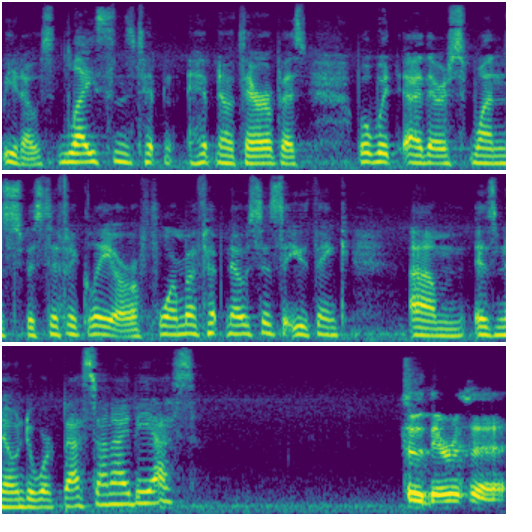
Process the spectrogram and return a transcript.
you know licensed hyp- hypnotherapists, but would, uh, there's one specifically or a form of hypnosis that you think um, is known to work best on IBS? So there is a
